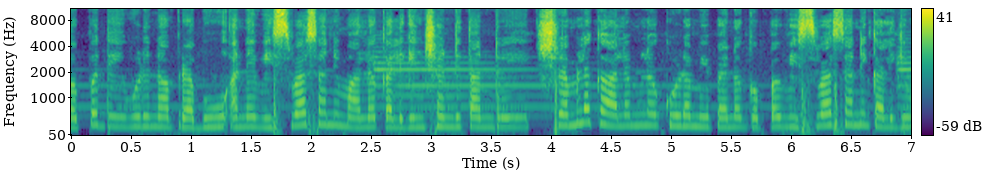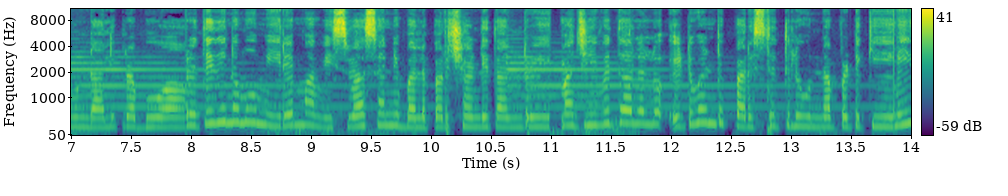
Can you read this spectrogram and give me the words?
గొప్ప దేవుడు నా ప్రభువు అనే విశ్వాసాన్ని మాలో కలిగించండి తండ్రి. శ్రమల కాలంలో కూడా మీ పైన గొప్ప విశ్వాసాన్ని కలిగి ఉండాలి ప్రభువా. ప్రతిదినము మీరే మా విశ్వాసాన్ని బలపరచండి తండ్రి. మా జీవితాలలో ఎటువంటి పరిస్థితులు ఉన్నప్పటికీ మీ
